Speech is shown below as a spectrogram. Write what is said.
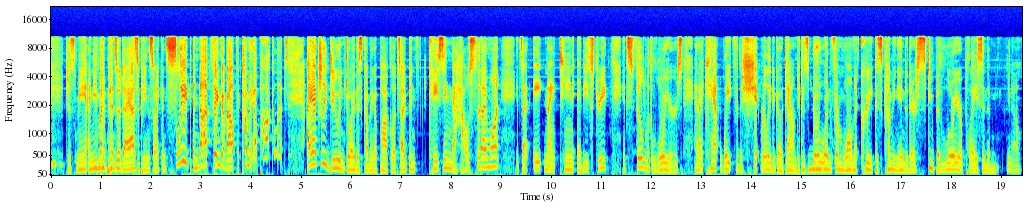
Just me. I need my benzodiazepine so I can sleep and not think about the coming apocalypse. I actually do enjoy this coming apocalypse. I've been casing the house that I want. It's at 819 Eddy Street. It's filled with lawyers, and I can't wait for the shit really to go down because no one from Walnut Creek is coming into their stupid lawyer place in the, you know.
